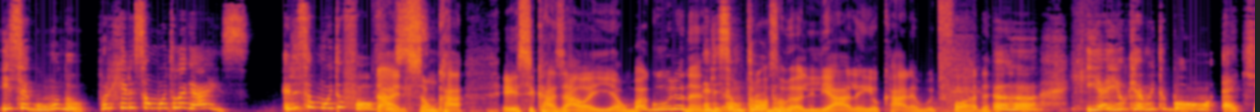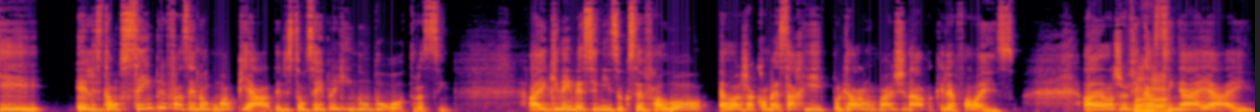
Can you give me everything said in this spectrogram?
E segundo, porque eles são muito legais. Eles são muito fofos. Tá, eles são. Ca... Esse casal aí é um bagulho, né? Eles é são um troço, tudo. meu. Lily Allen e o cara é muito foda. Aham. E aí o que é muito bom é que eles estão sempre fazendo alguma piada, eles estão sempre rindo um do outro, assim. Aí, que nem nesse início que você falou, ela já começa a rir, porque ela não imaginava que ele ia falar isso. Aí ela já fica assim, ai, ai,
